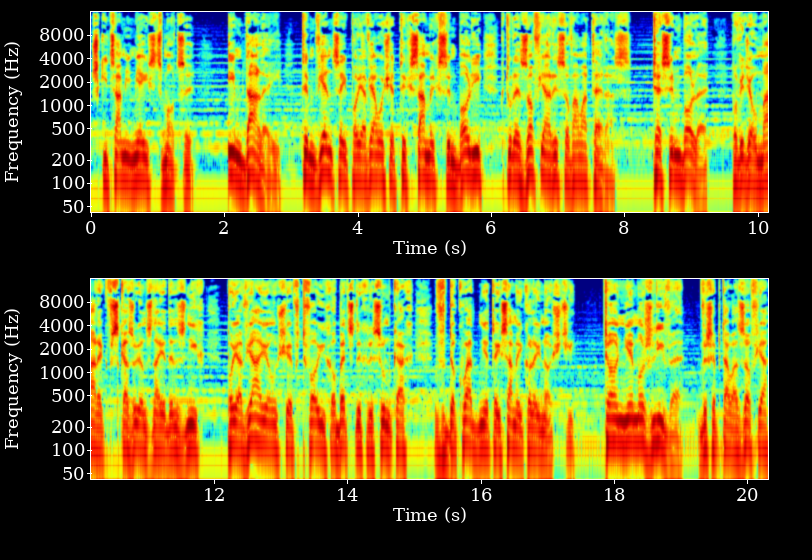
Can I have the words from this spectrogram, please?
szkicami miejsc mocy. Im dalej, tym więcej pojawiało się tych samych symboli, które Zofia rysowała teraz. Te symbole, powiedział Marek, wskazując na jeden z nich, pojawiają się w Twoich obecnych rysunkach w dokładnie tej samej kolejności. To niemożliwe, wyszeptała Zofia,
